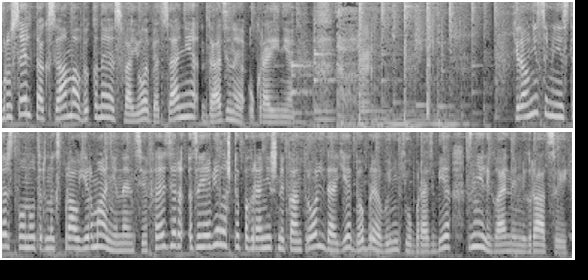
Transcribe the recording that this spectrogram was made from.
Брусель таксама выканае сваё абяцанне дадзенае ўкраіне. Кіраўніца міністэрства ўнутраных спраў Геррманіі Нэнсі Фезер заявіла, што пагранічны кантроль дае добрыя вынікі ў барацьбе з нелегальнай міграцыяй.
